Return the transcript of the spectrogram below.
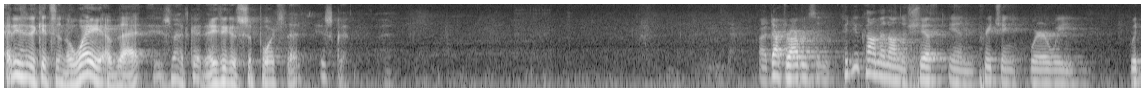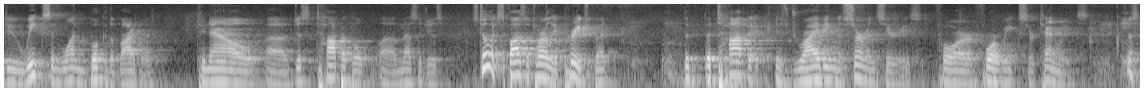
Anything that gets in the way of that is not good. Anything that supports that is good. Uh, Dr. Robertson, could you comment on the shift in preaching where we would do weeks in one book of the Bible to now uh, just topical uh, messages? Still expositorily preached, but the, the topic is driving the sermon series for four weeks or ten weeks. Just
